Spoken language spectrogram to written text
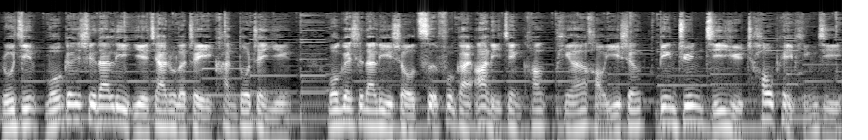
如今，摩根士丹利也加入了这一看多阵营。摩根士丹利首次覆盖阿里健康、平安好医生，并均给予超配评级。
